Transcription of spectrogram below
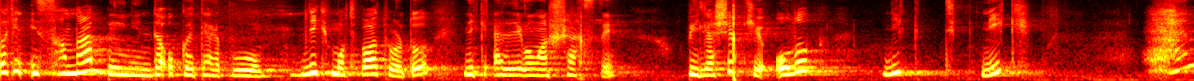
Lakin insanların beynində o qədər bu Nik motivatordur, Nik əlli olan şəxsdir. Birləşib ki, olub Nik Nik həm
